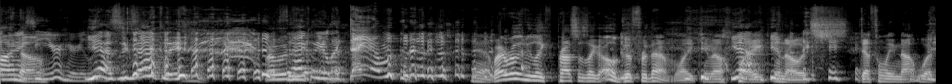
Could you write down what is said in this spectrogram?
I when know. I see your hair. yes exactly But I would be- exactly you're like damn Yeah, but I really do like the process. Like, oh, good for them. Like, you know, Yeah. like you know, it's definitely not what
